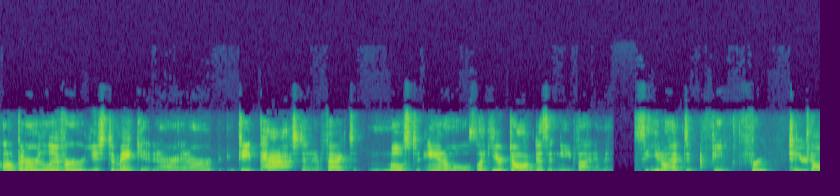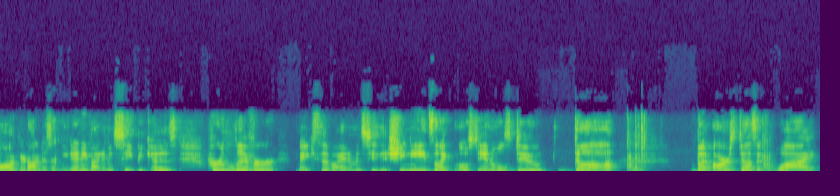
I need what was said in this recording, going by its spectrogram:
Uh, but our liver used to make it in our in our deep past, and in fact, most animals, like your dog, doesn't need vitamin C. You don't have to feed fruit to your dog. Your dog doesn't need any vitamin C because her liver makes the vitamin C that she needs, like most animals do. Duh. But ours doesn't. Why?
